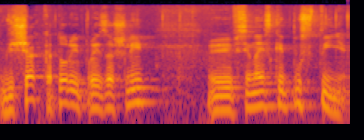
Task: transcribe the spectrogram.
вещах, которые произошли э, в Синайской пустыне.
